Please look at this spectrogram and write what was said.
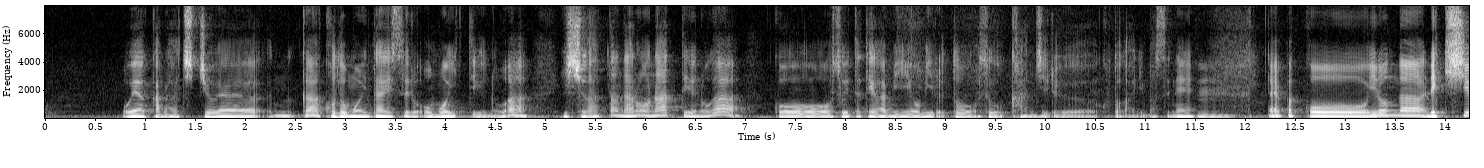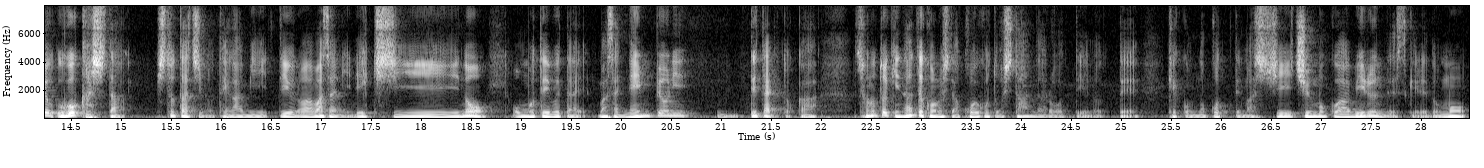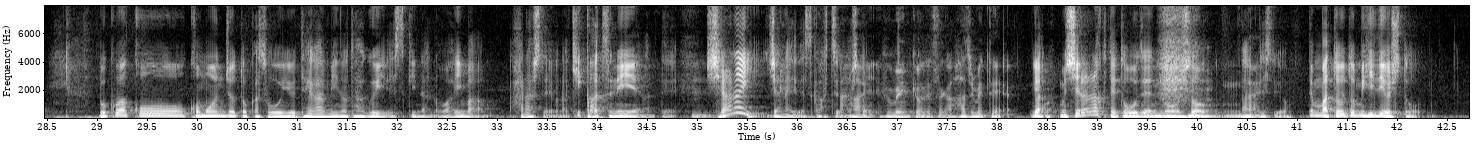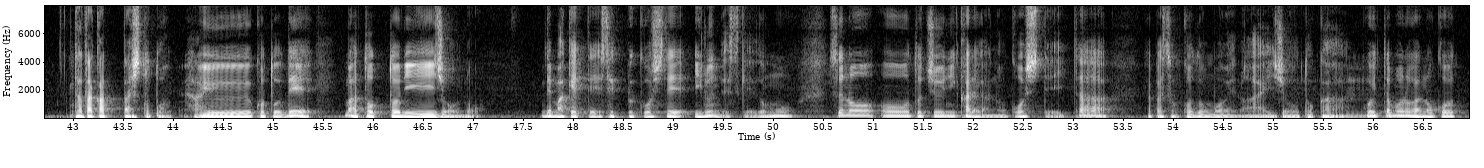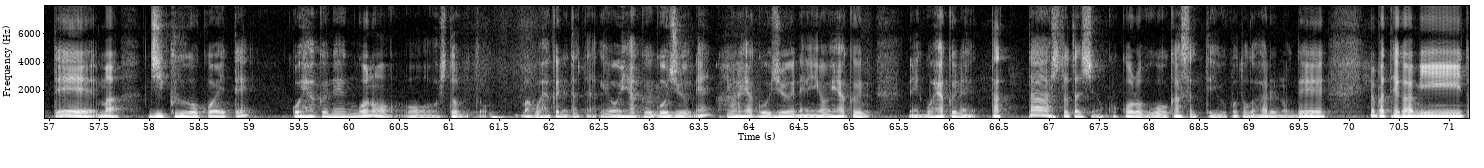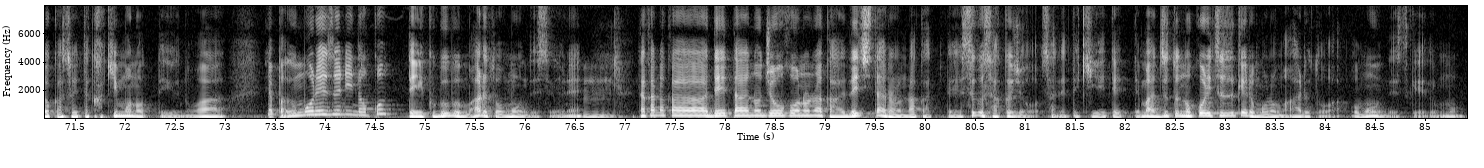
親から父親が子供に対する思いっていうのは一緒だったんだろうなっていうのがこうそういった手紙を見るとすごく感じることがありますね。うんやっぱこういろんな歴史を動かした人たちの手紙っていうのはまさに歴史の表舞台まさに年表に出たりとかその時なんでこの人はこういうことをしたんだろうっていうのって結構残ってますし注目を浴びるんですけれども僕はこう古文書とかそういう手紙の類で好きなのは今話したような吉川常家なんてうん。知らないじゃないですか普通の人、はい、不勉強ですが初めて。いやもう知らなくて当然の人なんですよ、でもまあ豊臣秀吉と戦った人とい。うことで、はい、まあ、鳥取城ので負けて切腹をしているんですけれどもその途中に彼が残していたやっぱりその子供への愛情とか、こういったものが残って、まあ、時空を超えて500年後の人々、まあ、500年経ってない450年、うん、450年400年500年経った人たちの心を動かすっていうことがあるのでやっぱ手紙とかそういった書き物っていうのはやっぱ埋もれずに残っていく部分もあると思うんですよね、うん、なかなかデータの情報の中デジタルの中ってすぐ削除されて消えてって、まあ、ずっと残り続けるものもあるとは思うんですけれども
